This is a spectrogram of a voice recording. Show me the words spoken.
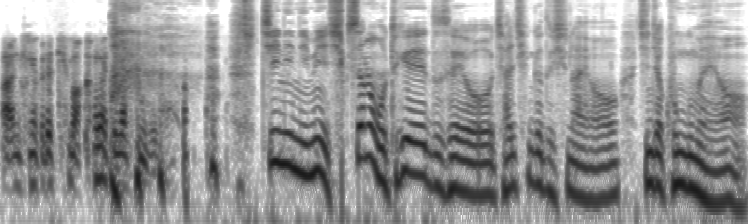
아니요, 그렇게 막강하진 않습니다. 찐이님이 식사는 어떻게 드세요? 잘 챙겨 드시나요? 진짜 궁금해요.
